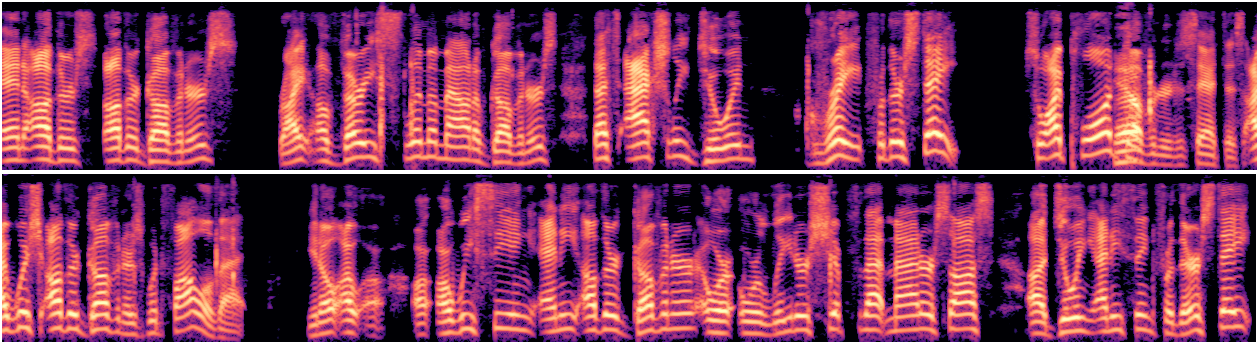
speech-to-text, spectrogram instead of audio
and others, other governors, right? A very slim amount of governors that's actually doing great for their state. So I applaud Yep. Governor DeSantis. I wish other governors would follow that. You know, are, are, are we seeing any other governor or, or leadership for that matter, Sauce, uh, doing anything for their state?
